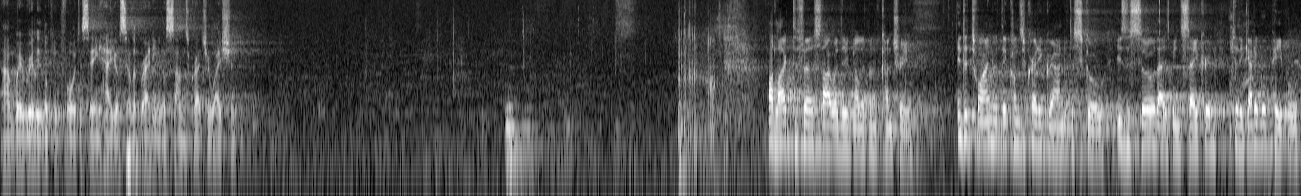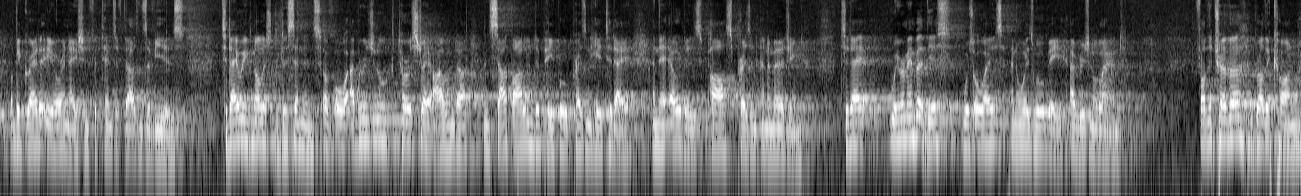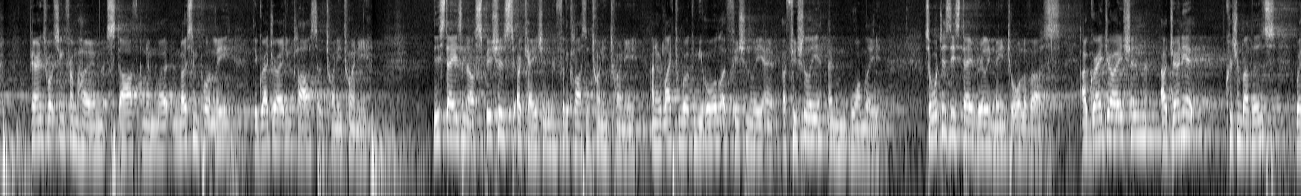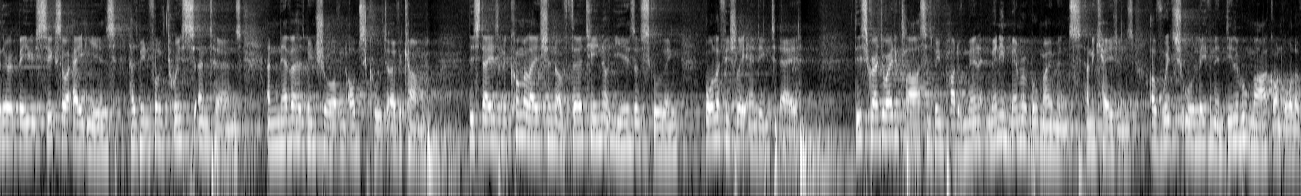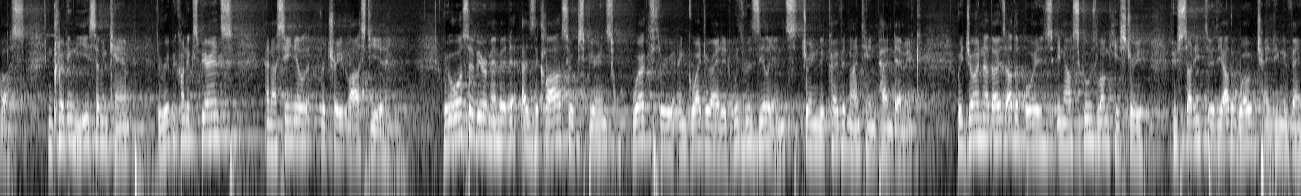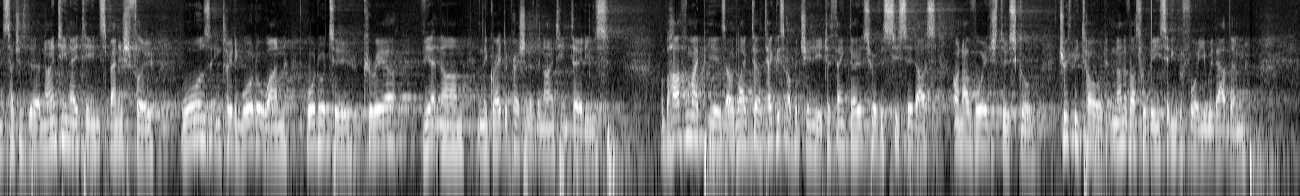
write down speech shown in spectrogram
Uh, we're really looking forward to seeing how you're celebrating your son's graduation. I'd like to first start with the acknowledgement of country. Intertwined with the consecrated ground of the school is the soil that has been sacred to the Gadigal people of the greater Eora Nation for tens of thousands of years. Today we acknowledge the descendants of all Aboriginal, Torres Strait Islander and South Islander people present here today and their elders past, present and emerging. Today we remember this was always and always will be Aboriginal land. Father Trevor, Brother Con, parents watching from home, staff, and most importantly, the graduating class of 2020. This day is an auspicious occasion for the class of 2020, and I would like to welcome you all officially, uh, officially and warmly. So, what does this day really mean to all of us? Our graduation, our journey at Christian Brothers, whether it be six or eight years, has been full of twists and turns, and never has been sure of an obstacle to overcome. This day is an accumulation of 13 years of schooling, all officially ending today. This graduating class has been part of many memorable moments and occasions, of which will leave an indelible mark on all of us, including the Year 7 camp, the Rubicon experience, and our senior retreat last year. We will also be remembered as the class who experienced, worked through, and graduated with resilience during the COVID 19 pandemic we join those other boys in our school's long history who studied through the other world changing events such as the 1918 Spanish flu, wars including World War I, World War II, Korea, Vietnam, and the Great Depression of the 1930s. On behalf of my peers, I would like to take this opportunity to thank those who have assisted us on our voyage through school. Truth be told, none of us would be sitting before you without them.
